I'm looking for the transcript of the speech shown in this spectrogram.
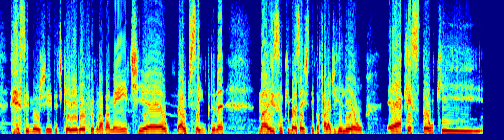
Esse meu jeito de querer ver o filme novamente é o, é o de sempre, né? Mas o que mais a gente tem para falar de Rei Leão é a questão que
